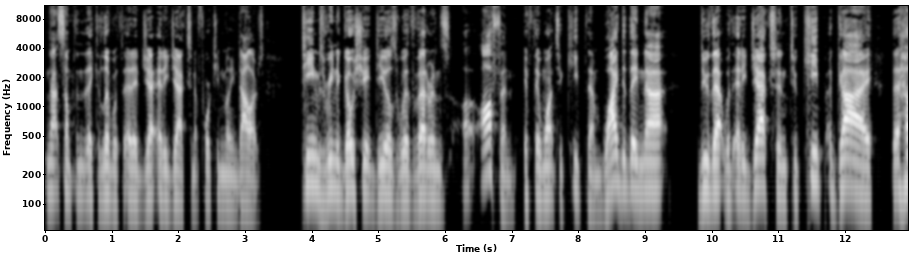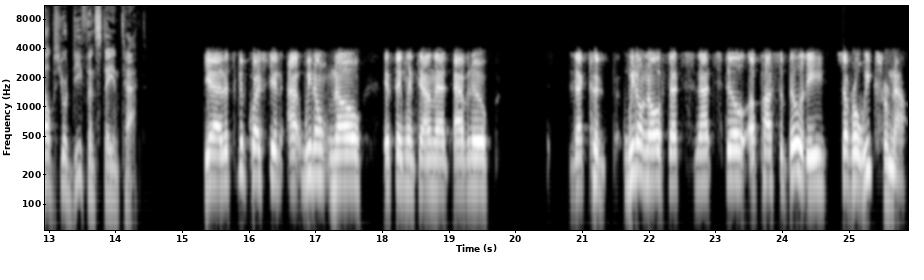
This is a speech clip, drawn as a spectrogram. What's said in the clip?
not something that they could live with Eddie Jackson at $14 million. Teams renegotiate deals with veterans uh, often if they want to keep them. Why did they not do that with Eddie Jackson to keep a guy that helps your defense stay intact? Yeah, that's a good question. We don't know if they went down that avenue. That could we don't know if that's not still a possibility several weeks from now,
